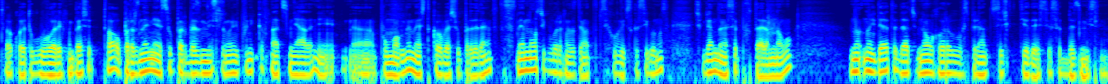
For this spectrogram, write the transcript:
това, което говорихме, беше това упражнение е супер безмислено и по никакъв начин няма да ни а, помогне. Нещо такова беше определението. С нея много си говорихме за темата психологическа сигурност. Ще гледам да не се повтаря много. Но, но идеята е да, че много хора го възприемат, всички тия действия са безмислени.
